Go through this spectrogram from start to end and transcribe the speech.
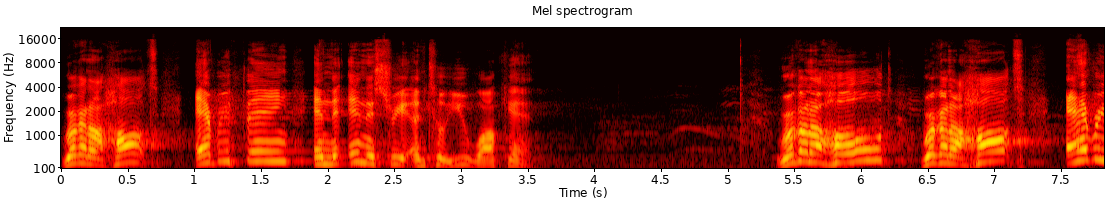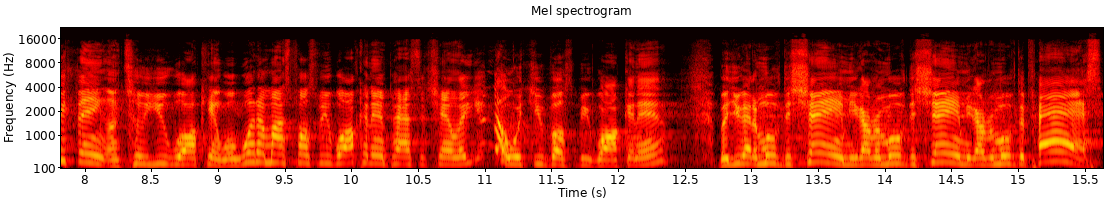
we're going to halt everything in the industry until you walk in. We're going to hold, we're going to halt everything until you walk in. Well, what am I supposed to be walking in, Pastor Chandler? You know what you're supposed to be walking in. But you got to move the shame. You got to remove the shame. You got to remove the past.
